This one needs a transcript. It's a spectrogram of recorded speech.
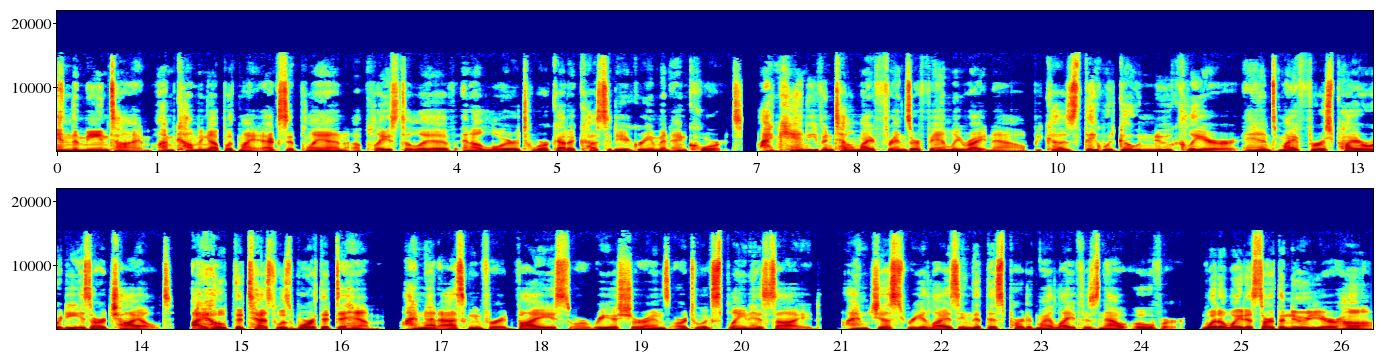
In the meantime, I'm coming up with my exit plan, a place to live, and a lawyer to work out a custody agreement and court. I can't even tell my friends or family right now because they would go nuclear, and my first priority is our child. I hope the test was worth it to him. I'm not asking for advice or reassurance or to explain his side. I'm just realizing that this part of my life is now over. What a way to start the new year, huh?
